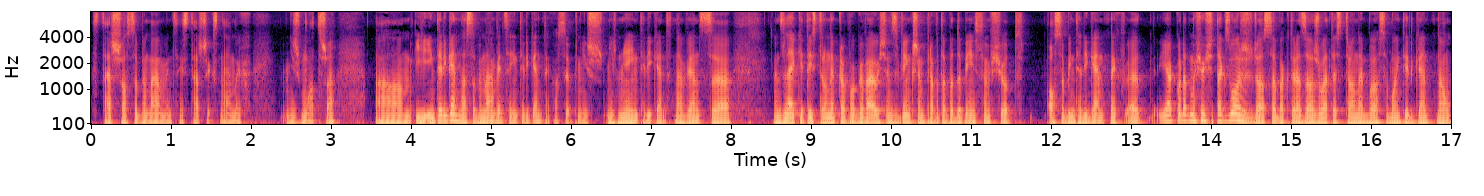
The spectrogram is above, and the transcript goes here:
starsze osoby mają więcej starszych znajomych niż młodsze. Um, I inteligentne osoby mają więcej inteligentnych osób niż, niż mniej inteligentne, więc, e, więc lajki tej strony propagowały się z większym prawdopodobieństwem wśród osób inteligentnych. E, I akurat musiał się tak złożyć, że osoba, która założyła tę stronę, była osobą inteligentną,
